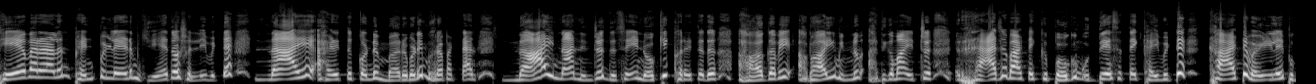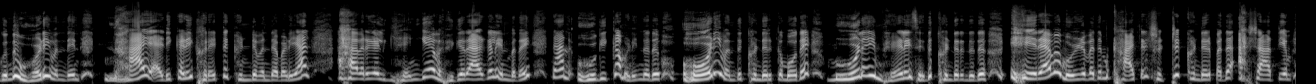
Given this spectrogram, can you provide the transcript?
தேவராளன் பெண் பிள்ளையிடம் ஏதோ சொல்லிவிட்டு நாயை அழைத்துக் கொண்டு மறுபடி முறப்பட்டான். நாய் நான் நின்ற திசையை நோக்கி குறைத்தது. ஆகவே அபாயம் இன்னும் அதிகமாயிற்று. ராஜபாட்டைக்கு போகும் உத்தேசத்தை கைவிட்டு காட்டு வழியிலே புகுந்து ஓடி வந்தேன் நாய் அடிக்கடி குறைத்து கண்டு வந்தபடியால் அவர்கள் எங்கே வருகிறார்கள் என்பதை நான் ஊகிக்க முடிந்தது ஓடி வந்து கொண்டிருக்கும் போதே மூளை வேலை செய்து கொண்டிருந்தது இரவு முழுவதும் காட்டில் சுற்றி கொண்டிருப்பது அசாத்தியம்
